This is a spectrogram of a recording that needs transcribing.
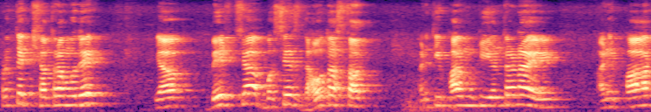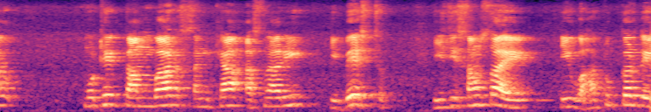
प्रत्येक क्षेत्रामध्ये या बेस्टच्या बसेस धावत असतात. आणि ती फार मोठी यंत्रणा आहे आणि फार मोठे कामगार संख्या असणारी ही बेस्ट ही जी संस्था आहे ही वाहतूक करते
